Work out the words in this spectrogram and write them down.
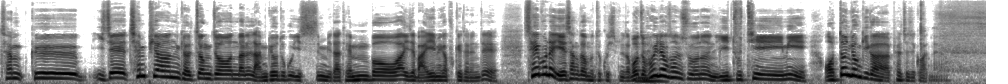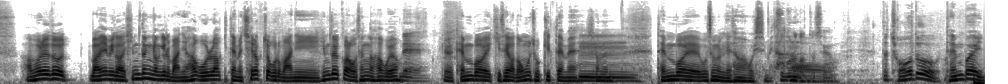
참 그 이제 챔피언 결정전만을 남겨두고 있습니다. 덴버와 이제 마이애미가 붙게 되는데 세 분의 예상도 한번 듣고 싶습니다. 먼저 허일영 선수는 이 두 팀이 어떤 경기가 펼쳐질 것 같나요? 아무래도 마이애미가 힘든 경기를 많이 하고 올라왔기 때문에 체력적으로 많이 힘들 거라고 생각하고요. 네. 그 덴버의 기세가 너무 좋기 때문에 저는 음, 덴버의 우승을 예상하고 있습니다. 두 분은 어. 어떠세요? 일단 저도 덴버의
